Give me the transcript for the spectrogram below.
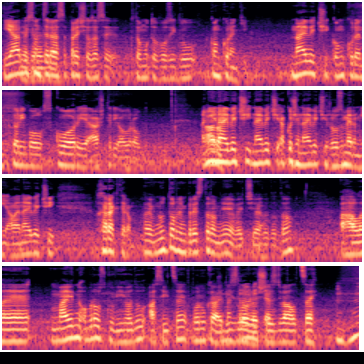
Ja by som rezne. teraz prešiel zase k tomuto vozidlu konkurenti. Najväčší konkurent, ktorý bol skôr, je A4 Allroad. A nie Áno. najväčší, najväčší, akože najväčší rozmermi, ale najväčší charakterom. Aj vnútorným priestorom nie je väčší No. ako toto. Ale má jednu obrovskú výhodu a síce ponúka aj dieselové trojliter. 6 valce. Mhm.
